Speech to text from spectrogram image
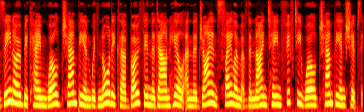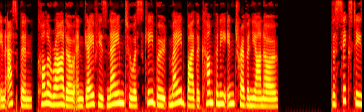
Zeno became world champion with Nordica both in the downhill and the giant slalom of the 1950 World Championships in Aspen, Colorado and gave his name to a ski boot made by the company in Trevignano. The 60s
